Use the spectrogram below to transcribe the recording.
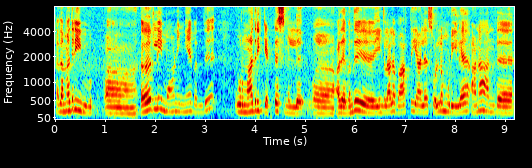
அதை மாதிரி ஏர்லி மார்னிங்கே வந்து ஒரு மாதிரி கெட்ட ஸ்மெல்லு அதை வந்து எங்களால் வார்த்தையால் சொல்ல முடியல. ஆனால் அந்த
